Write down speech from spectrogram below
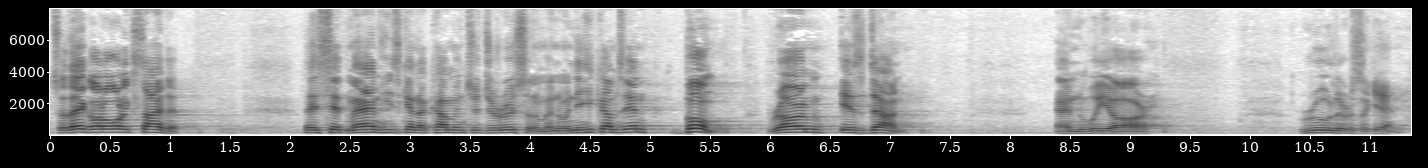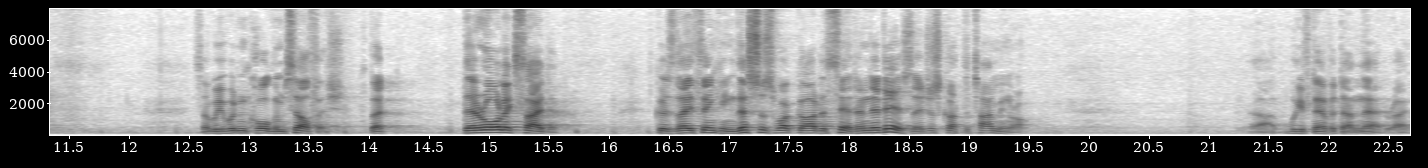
So they got all excited. They said, Man, he's going to come into Jerusalem. And when he comes in, boom, Rome is done. And we are rulers again. So we wouldn't call them selfish, but they're all excited because they're thinking this is what God has said. And it is, they just got the timing wrong. Uh, we've never done that, right?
